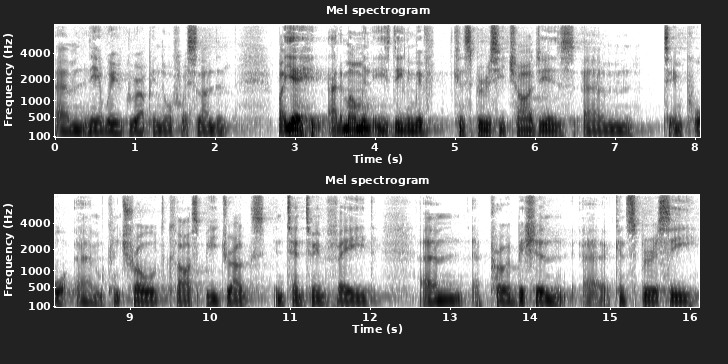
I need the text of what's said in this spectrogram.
um, near where he grew up in northwest London. But yeah, at the moment, he's dealing with conspiracy charges um, to import um, controlled Class B drugs, intent to invade, um, prohibition, uh, conspiracy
